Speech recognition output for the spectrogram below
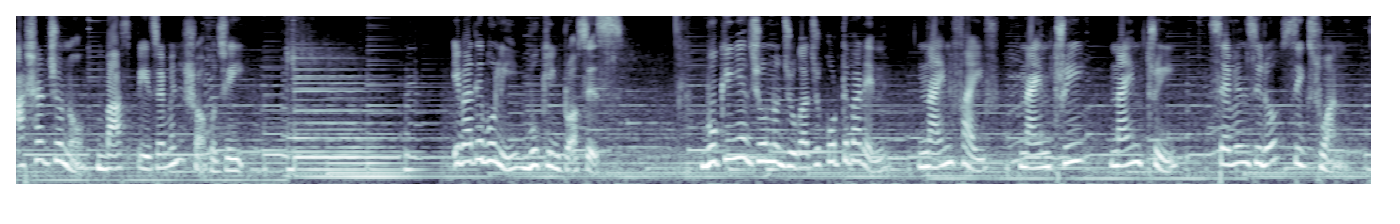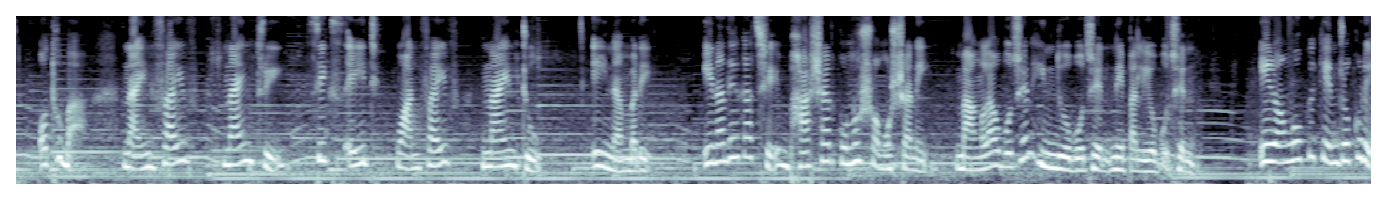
আসার জন্য বাস পেয়ে যাবেন সহজেই। এবারে বলি বুকিং প্রসেস। বুকিংয়ের জন্য যোগাযোগ করতে পারেন nine five nine three nine three seven zero six one অথবা nine five nine three six eight one five nine two এই নাম্বারে। এনাদের কাছে ভাষার কোনো সমস্যা নেই। বাংলাও বোঝেন, হিন্দিও বোঝেন, নেপালিও বোঝেন। এই রঙ্গকে কেন্দ্র করে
